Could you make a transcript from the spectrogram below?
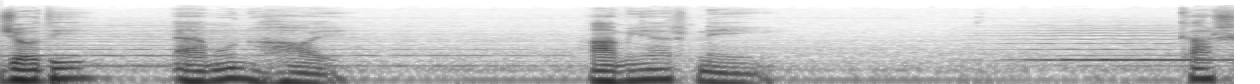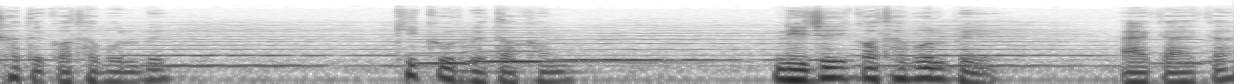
যদি এমন হয়, আমি আর নেই। কার সাথে কথা বলবে? কি করবে তখন? নিজেই কথা বলবে, একা একা?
